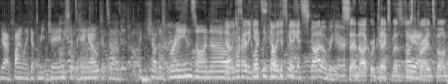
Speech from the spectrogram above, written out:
Yeah, finally got to meet James, get to hang out, get to pick each other's brains on uh, Now we just our gotta collecting get now we just gotta get Scott over here. Send awkward text messages Oh, yeah. to Brian's phone.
